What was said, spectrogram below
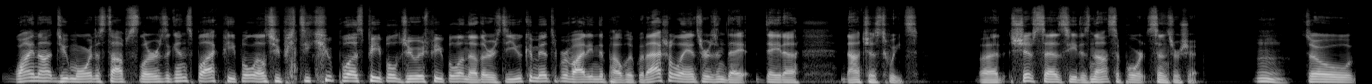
Why not do more to stop slurs against black people, LGBTQ plus people, Jewish people, and others? Do you commit to providing the public with actual answers and da- data, not just tweets? But Schiff says he does not support censorship. Mm. So,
